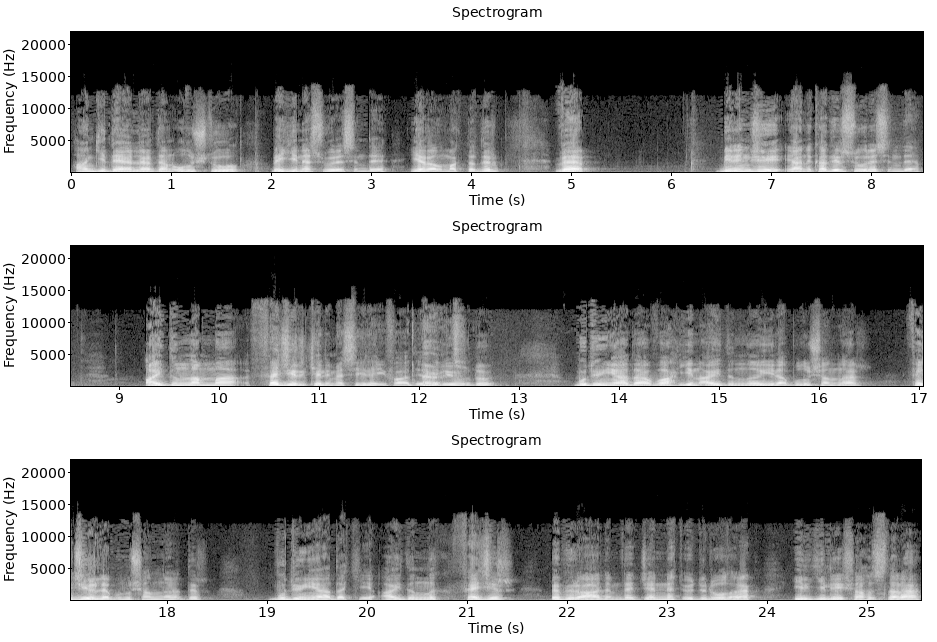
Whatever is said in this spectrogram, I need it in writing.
hangi değerlerden oluştuğu Beyyine suresinde yer almaktadır. Ve birinci yani Kadir suresinde aydınlanma fecir kelimesiyle ifade Evet. ediliyordu. Bu dünyada vahyin aydınlığıyla buluşanlar fecirle buluşanlardır. Bu dünyadaki aydınlık fecir öbür alemde cennet ödülü olarak ilgili şahıslara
